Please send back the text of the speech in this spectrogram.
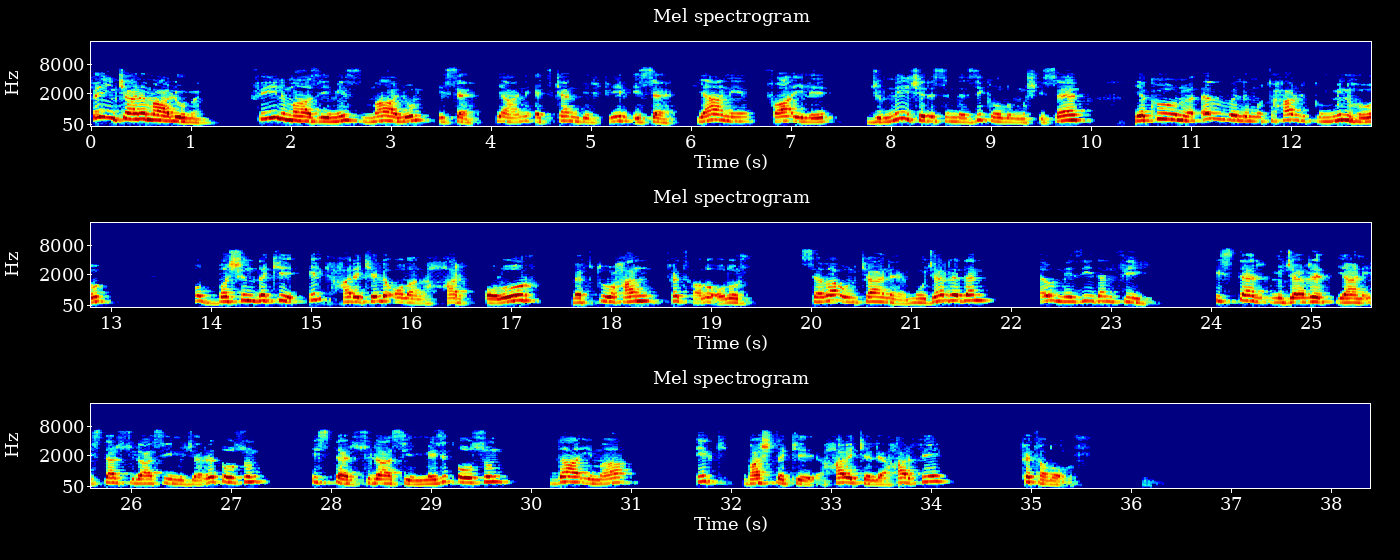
Fe inkâne malumen. Fiil mazimiz malum ise yani etken bir fiil ise yani faili cümle içerisinde zikrolunmuş ise yakunu evveli mutaharrikun minhu o başındaki ilk harekeli olan harf olur meftuhan fethalı olur. Sevaun kâne mucerreden ev meziden fi. İster mücerred yani ister sülasi mücerred olsun, ister sülasi mezit olsun daima ilk baştaki harekeli harfi fethalı olur.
